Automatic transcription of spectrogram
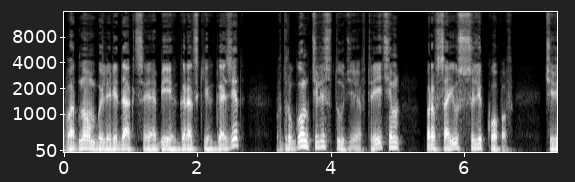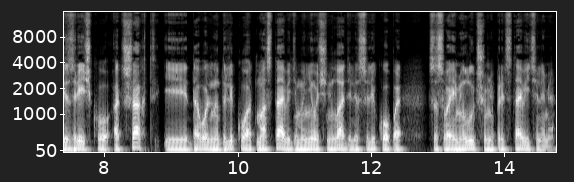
В одном были редакции обеих городских газет, в другом — телестудия, в третьем — профсоюз соликопов. через речку от шахт и довольно далеко от моста, видимо, не очень ладили соликопы со своими лучшими представителями.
